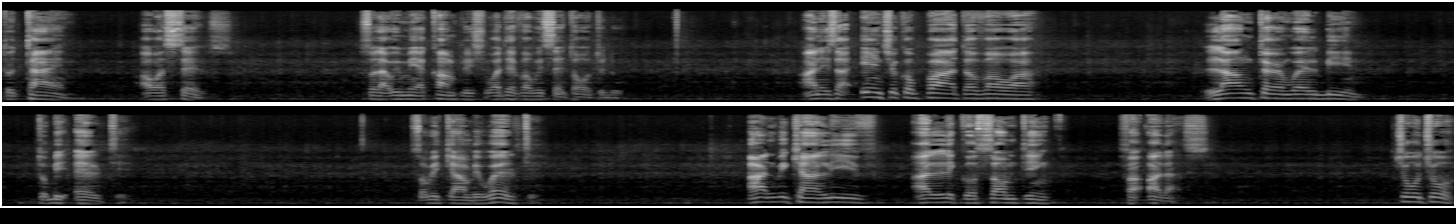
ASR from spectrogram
to time ourselves so that we may accomplish whatever we set out to do. And it's an integral part of our long-term well-being to be healthy. So we can be wealthy. And we can leave a little something for others. Choo choo.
